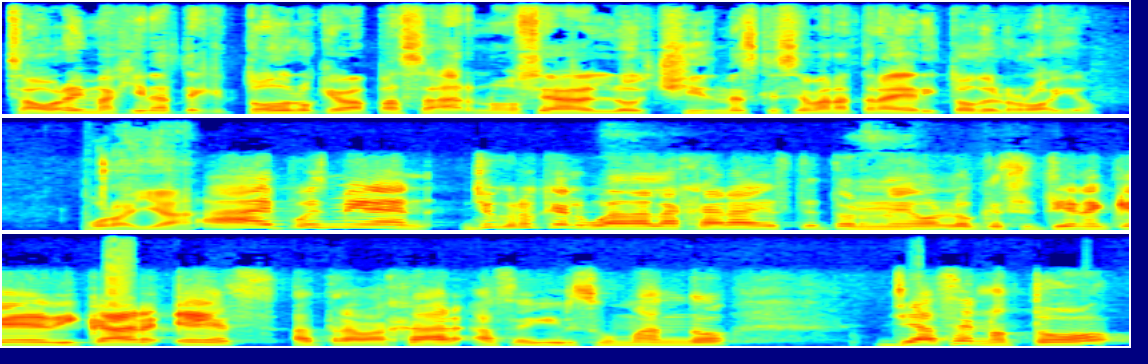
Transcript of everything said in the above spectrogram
pues ahora imagínate que todo lo que va a pasar, ¿no? O sea, los chismes que se van a traer y todo el rollo. Por allá. Ay, pues miren, yo creo que el Guadalajara este Mm. torneo lo que se tiene que dedicar es a trabajar, a seguir sumando. Ya se notó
